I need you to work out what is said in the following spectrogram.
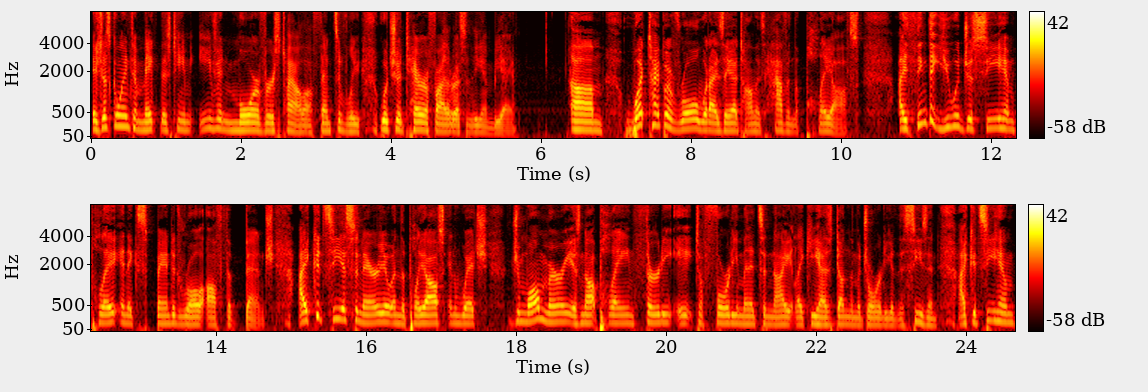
is just going to make this team even more versatile offensively, which should terrify the rest of the NBA. Um, what type of role would Isaiah Thomas have in the playoffs? I think that you would just see him play an expanded role off the bench. I could see a scenario in the playoffs in which Jamal Murray is not playing 38 to 40 minutes a night like he has done the majority of the season. I could see him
